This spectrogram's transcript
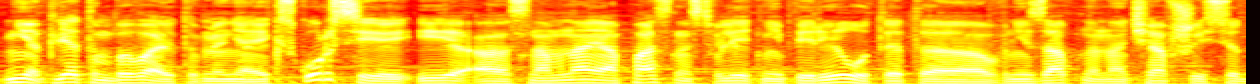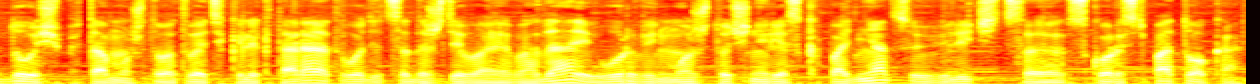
Нет, летом бывают у меня экскурсии, и основная опасность в летний период – это внезапно начавшийся дождь, потому что вот в эти коллектора отводится дождевая вода, и уровень может очень резко подняться и увеличится скорость потока.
